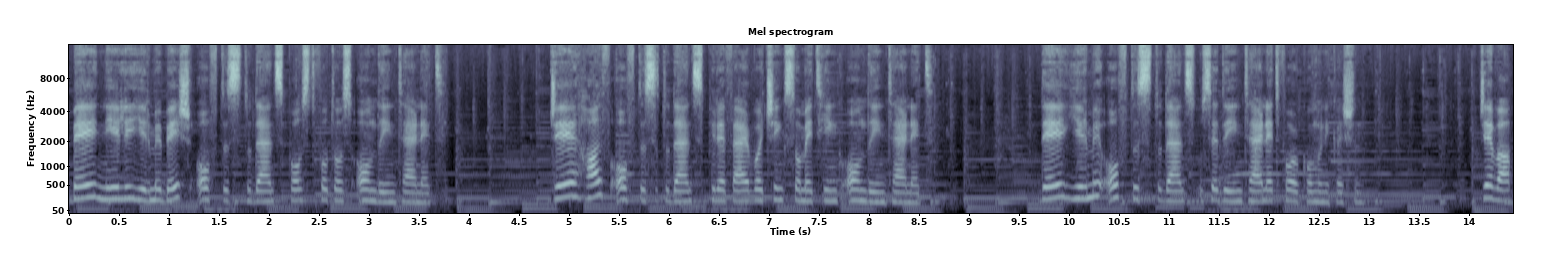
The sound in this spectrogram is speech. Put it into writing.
B. Nearly 25 of the students post photos on the internet. C. Half of the students prefer watching something on the internet. D. 20 of the students use the internet for communication. Cevap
